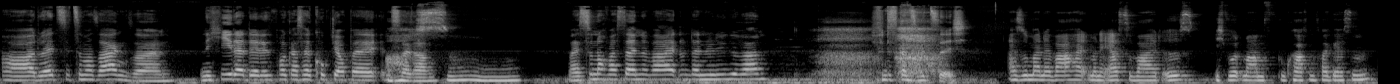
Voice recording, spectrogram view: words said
Oh, du hättest jetzt immer sagen sollen. Nicht jeder, der den Podcast hat, guckt ja auch bei Instagram. Ach so. Weißt du noch, was deine Wahrheit und deine Lüge waren? Ich finde das ganz witzig. Also meine Wahrheit, meine erste Wahrheit ist, ich wurde mal am Flughafen vergessen.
